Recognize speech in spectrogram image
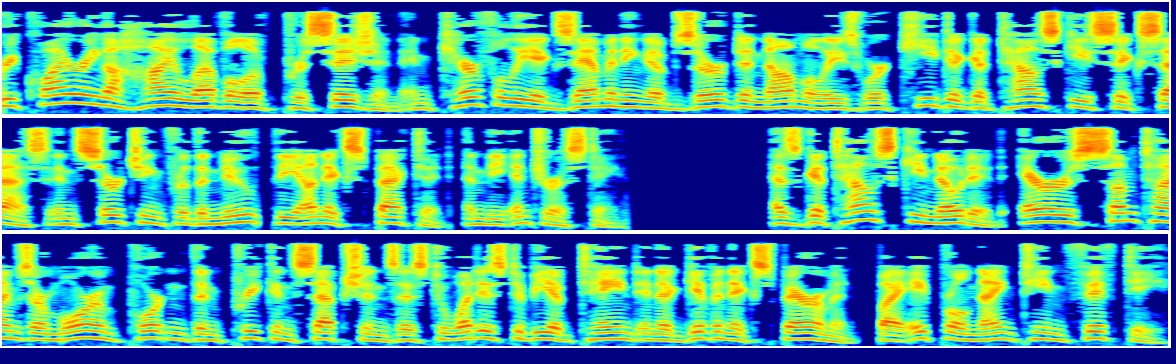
Requiring a high level of precision and carefully examining observed anomalies were key to Gutowsky's success in searching for the new, the unexpected, and the interesting. As Gutowsky noted, errors sometimes are more important than preconceptions as to what is to be obtained in a given experiment. By April 1950,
